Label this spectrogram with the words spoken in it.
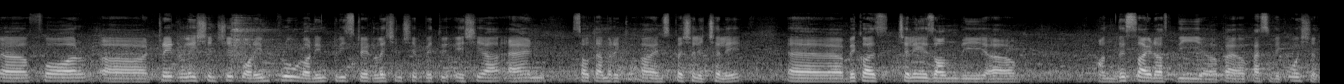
uh, for uh, trade relationship or improved or increased trade relationship between Asia and South America and especially Chile uh, because Chile is on the uh, on this side of the Pacific Ocean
